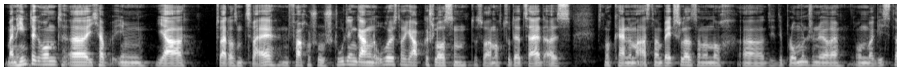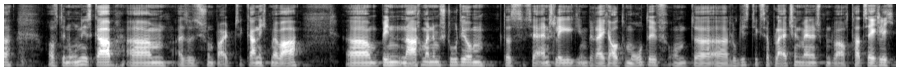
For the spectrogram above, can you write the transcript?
Mein Hintergrund, äh, ich habe im Jahr 2002 einen Fachhochschulstudiengang in Oberösterreich abgeschlossen. Das war noch zu der Zeit, als es noch keinen Master und Bachelor, sondern noch äh, die Diplomingenieure und Magister auf den Unis gab. Ähm, also es schon bald gar nicht mehr war. Ähm, bin nach meinem Studium, das sehr einschlägig im Bereich Automotive und äh, Logistik, Supply Chain Management war, auch tatsächlich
